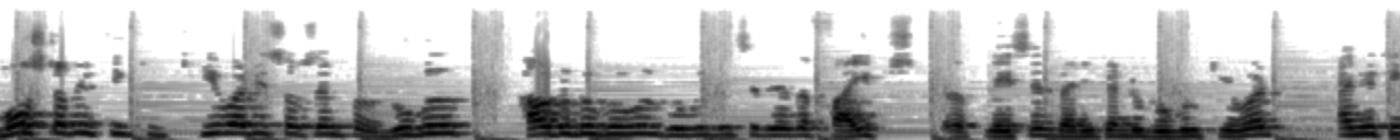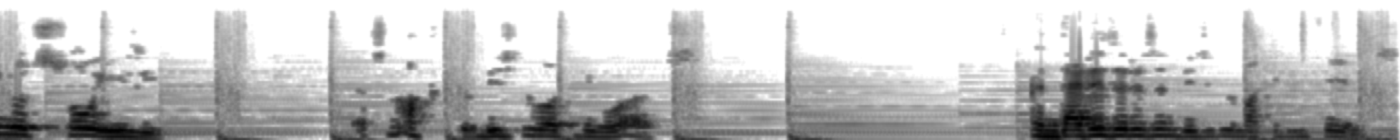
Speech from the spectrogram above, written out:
Most of you thinking keyword is so simple. Google, how to do Google? Google will say there are the five uh, places where you can do Google keyword, and you think it's so easy. That's not how digital marketing works. And that is the reason digital marketing fails.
